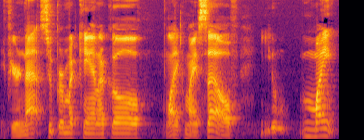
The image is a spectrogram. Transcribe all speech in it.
if you're not super mechanical like myself, you might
